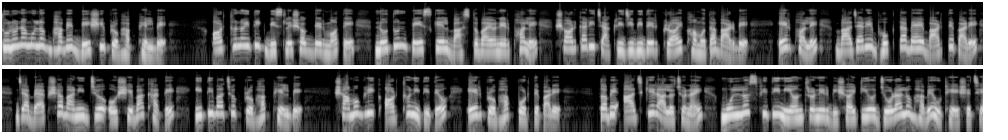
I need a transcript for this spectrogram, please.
তুলনামূলকভাবে বেশি প্রভাব ফেলবে। অর্থনৈতিক বিশ্লেষকদের মতে, নতুন পে স্কেল বাস্তবায়নের ফলে সরকারি চাকরিজীবীদের ক্রয় ক্ষমতা বাড়বে। এর ফলে বাজারে ভোক্তা ব্যয় বাড়তে পারে, যা ব্যবসা বাণিজ্য ও সেবা খাতে ইতিবাচক প্রভাব ফেলবে। সামগ্রিক অর্থনীতিতেও এর প্রভাব পড়তে পারে। তবে আজকের আলোচনায় মূল্যস্ফীতি নিয়ন্ত্রণের বিষয়টিও জোরালোভাবে উঠে এসেছে।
